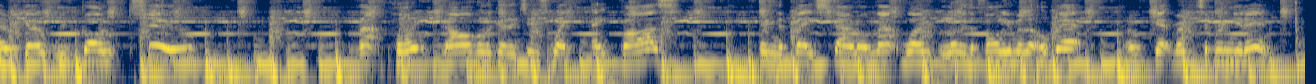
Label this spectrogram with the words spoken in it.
There we go. We've gone to that point. Now all we're going to do is wait eight bars, bring the bass down on that one, lower the volume a little bit, and get ready to bring it in.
